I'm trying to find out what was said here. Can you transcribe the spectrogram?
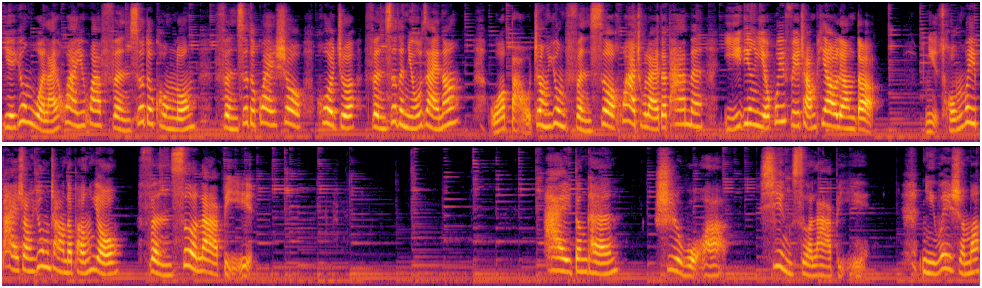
也用我来画一画粉色的恐龙、粉色的怪兽或者粉色的牛仔呢？我保证，用粉色画出来的它们一定也会非常漂亮的。你从未派上用场的朋友。粉色蜡笔。嗨，邓肯，是我，杏色蜡笔。你为什么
